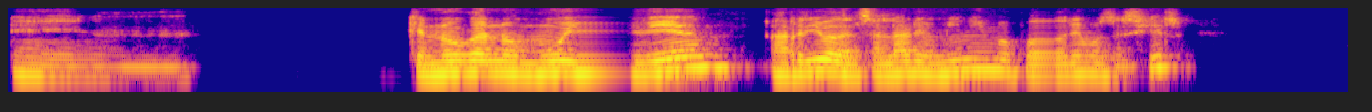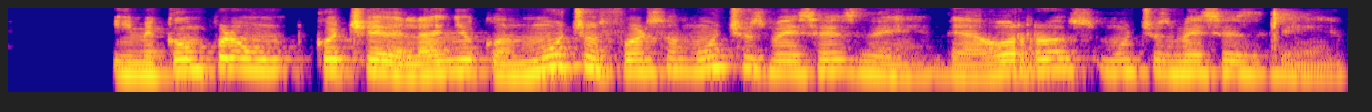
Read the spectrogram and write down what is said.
em, que no gano muy bien, arriba del salario mínimo, podríamos decir, y me compro un coche del año con mucho esfuerzo, muchos meses de, ahorros, muchos meses de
